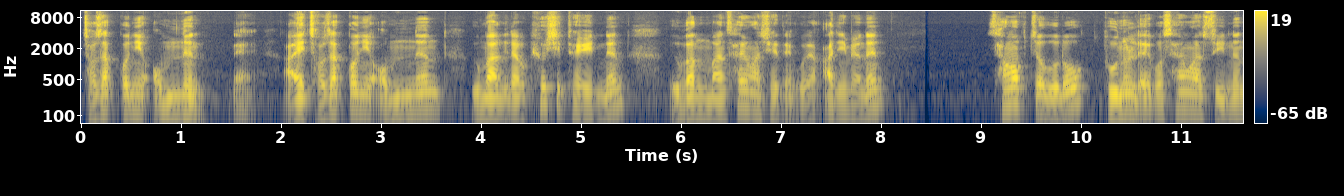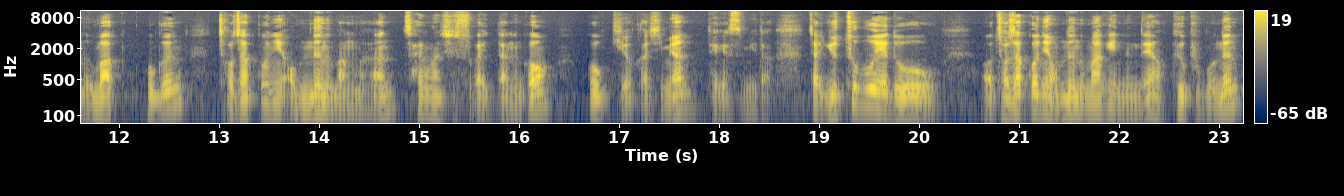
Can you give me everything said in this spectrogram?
저작권이 없는 네, 아예 저작권이 없는 음악이라고 표시되어 있는 음악만 사용하셔야 되고요. 아니면은 상업적으로 돈을 내고 사용할 수 있는 음악 혹은 저작권이 없는 음악만 사용하실 수가 있다는 거 꼭 기억하시면 되겠습니다. 자, 유튜브에도 어, 저작권이 없는 음악이 있는데요. 그 부분은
